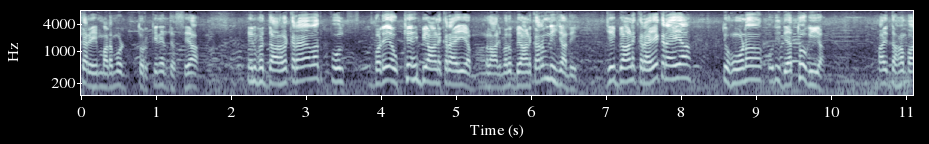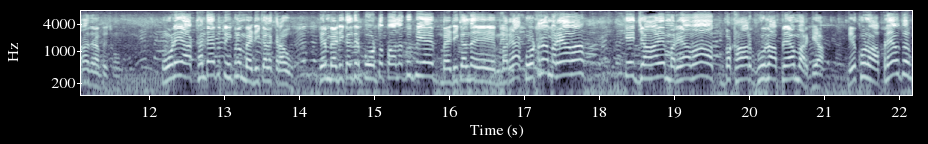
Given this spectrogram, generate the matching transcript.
ਘਰੇ ਮਾੜਾ ਮੋੜ ਤੁਰ ਕੇ ਨੇ ਦੱਸਿਆ। ਇਹਨੂੰ ਫਿਰ ਦਾਖਲ ਕਰਾਇਆ ਵਾ ਪੁਲਿਸ ਬੜੇ ਔਖੇ ਅਸੀਂ ਬਿਆਨ ਕਰਾਏ ਆ ਮੁਲਾਜ਼ਮਾਂ ਤੋਂ ਬਿਆਨ ਕਰਨ ਨਹੀਂ ਜਾਂਦੇ। ਜੇ ਬਿਆਨ ਕਰਾਏ ਕਰਾਏ ਆ ਤੇ ਹੁਣ ਉਹਦੀ ਡੈਥ ਹੋ ਗਈ ਆ ਅੱਜ 10 12 ਦਿਨਾਂ ਪਿਛੋਂ। ਹੁਣ ਇਹ ਆਖਣ ਦਾ ਵੀ ਤੁਸੀਂ ਪਹਿਲਾਂ ਮੈਡੀਕਲ ਕਰਾਓ। ਫਿਰ ਮੈਡੀਕਲ ਦੀ ਰਿਪੋਰਟ ਤੋਂ ਪਤਾ ਲੱਗੂ ਵੀ ਇਹ ਮੈਡੀਕਲ ਦਾ ਮਰਿਆ ਕੋਟਰਾ ਮਰਿਆ ਵਾ ਕਿ ਜਾਂ ਇਹ ਮਰਿਆ ਵਾ ਬੁਖਾਰ ਫੂਰ ਨਾਲ ਆਪਣੇ ਆਪ ਮਰ ਗਿਆ। ਵੇਖੋ ਹੁਣ ਆਪਣੇ ਆਪ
